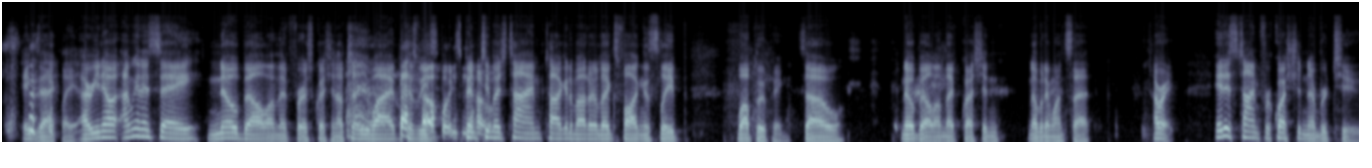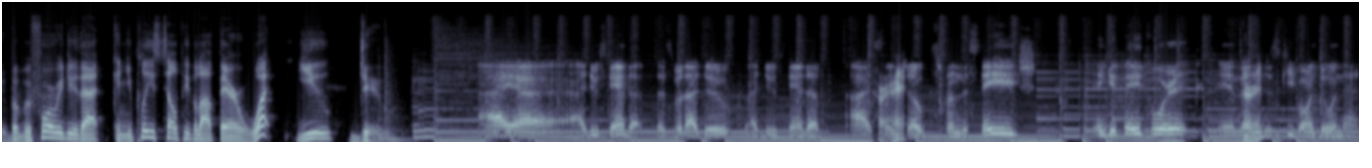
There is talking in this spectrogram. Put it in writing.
exactly. Or you know what? I'm gonna say no bell on that first question. I'll tell you why because we Oh, spent too much time talking about our legs falling asleep while pooping. So no bell on that question. Nobody wants that. All right. It is time for question number two. But before we do that, can you please tell people out there what you do? I uh, I do stand up. That's what I do. I do stand up. I sling right. jokes from the stage and get paid for it, and then All right. just keep on doing that.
